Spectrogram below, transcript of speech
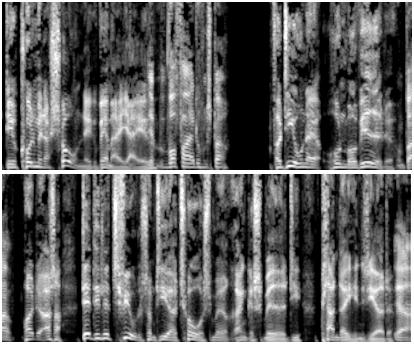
Det er jo kulminationen, ikke? Hvem er jeg, ikke? Jamen, hvorfor er det, hun spørger? Fordi hun, er, hun må vide det. Hun bare, Altså, det er det lidt tvivl, som de her to med rænkesmede, de planter i hendes hjerte. ja,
